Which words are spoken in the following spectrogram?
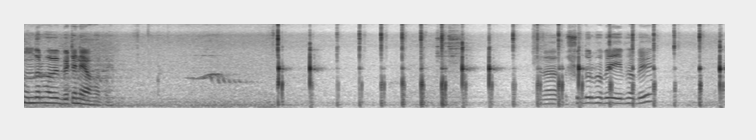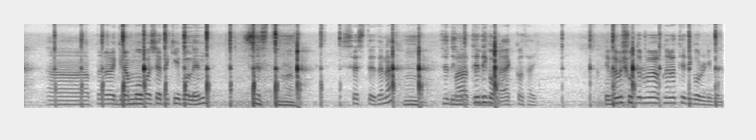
সুন্দরভাবে বেটে নেওয়া হবে। সুন্দরভাবে এইভাবে আপনারা গ্রাম্য ভাষাতে কি বলেন? সিস্টেম সেস্তে তাই না? বা থেদি করা এক কথায়। এভাবে সুন্দরভাবে আপনারা থেদি করে নেবেন।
